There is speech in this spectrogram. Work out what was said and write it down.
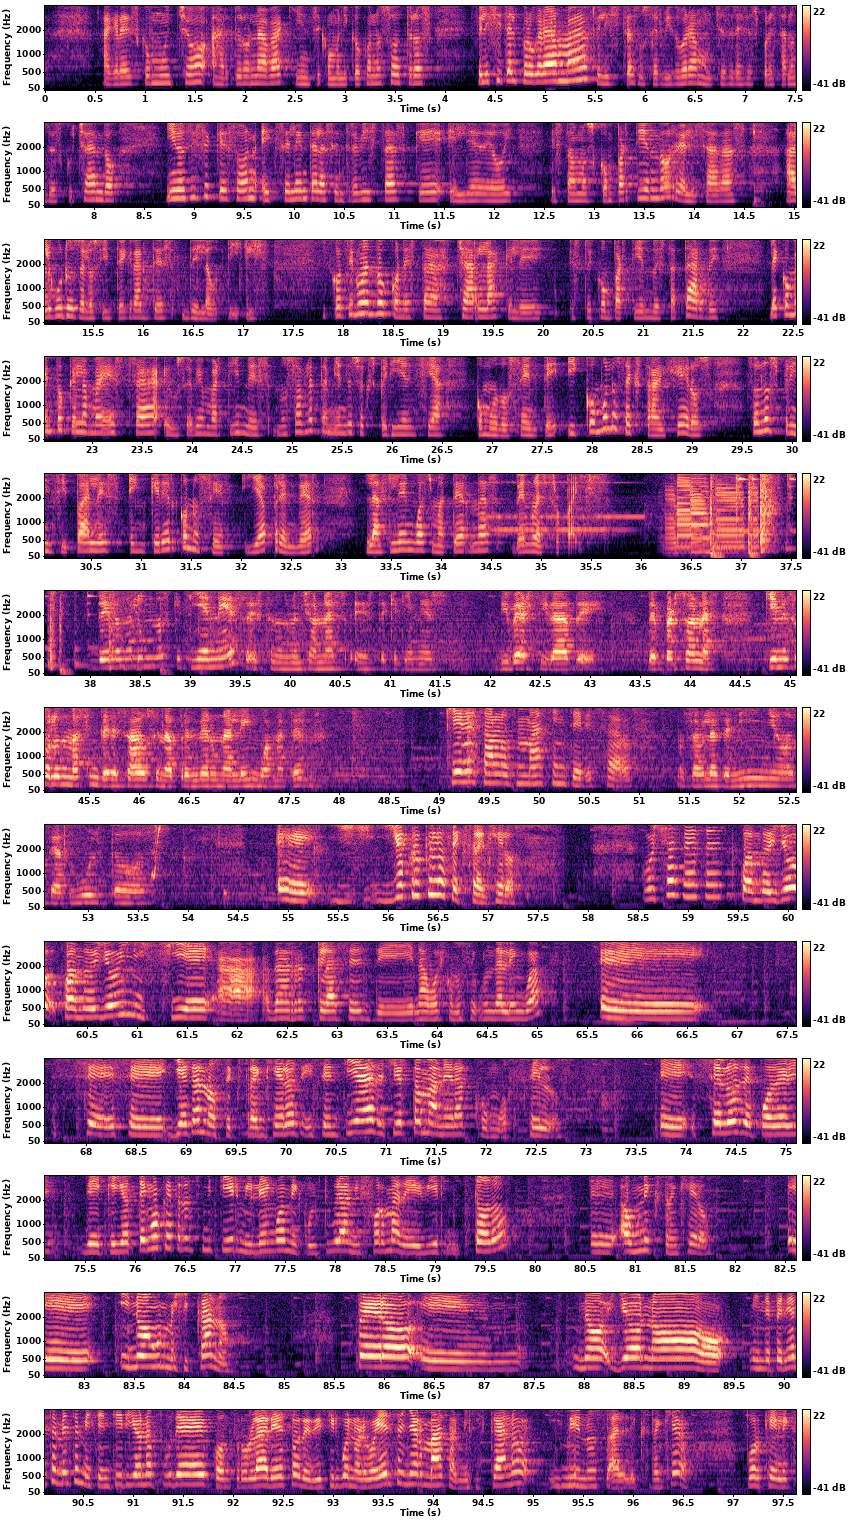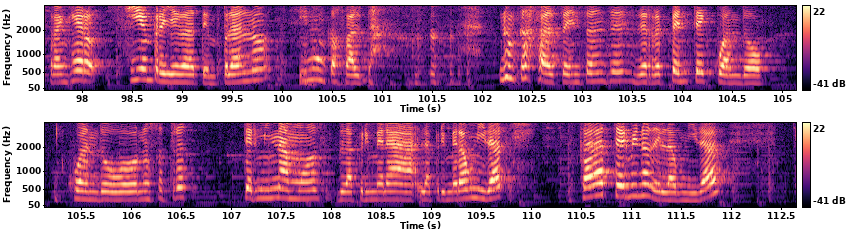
Agradezco mucho a Arturo Nava, quien se comunicó con nosotros. Felicita el programa, felicita a su servidora, muchas gracias por estarnos escuchando. Y nos dice que son excelentes las entrevistas que el día de hoy estamos compartiendo, realizadas a algunos de los integrantes de la UTIGLI. Y continuando con esta charla que le estoy compartiendo esta tarde, le comento que la maestra Eusebia Martínez nos habla también de su experiencia como docente y cómo los extranjeros son los principales en querer conocer y aprender las lenguas maternas de nuestro país. De los alumnos que tienes, este, nos mencionas este, que tienes diversidad de, de personas. ¿Quiénes son los más interesados en aprender una lengua materna? ¿Quiénes son los más interesados? Nos hablas de niños, de adultos. Eh, yo creo que los extranjeros. Muchas veces cuando yo, cuando yo inicié a dar clases de náhuatl como segunda lengua, eh, se, llegan los extranjeros y sentía de cierta manera como celos. Eh, celos de poder, de que yo tengo que transmitir mi lengua, mi cultura, mi forma de vivir, todo eh, a un extranjero eh, y no a un mexicano. Pero eh, no, yo no, independientemente de mi sentir, yo no pude controlar eso de decir, bueno, le voy a enseñar más al mexicano y menos al extranjero. Porque el extranjero siempre llega temprano y nunca falta. nunca falta. Entonces, de repente, cuando, cuando nosotros terminamos la primera, la primera unidad cada término de la unidad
